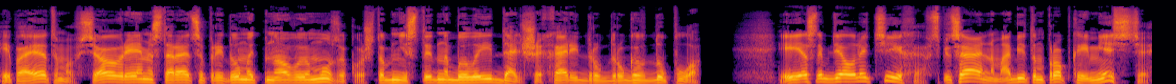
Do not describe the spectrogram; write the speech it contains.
И поэтому все время стараются придумать новую музыку, чтобы не стыдно было и дальше харить друг друга в дупло. И если б делали тихо, в специальном, обитом пробкой месте,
